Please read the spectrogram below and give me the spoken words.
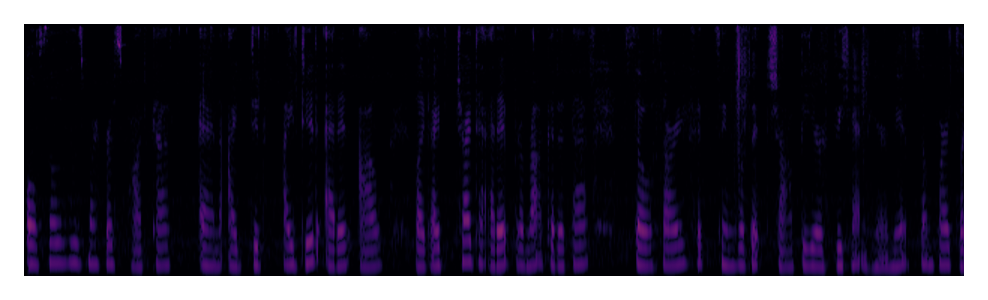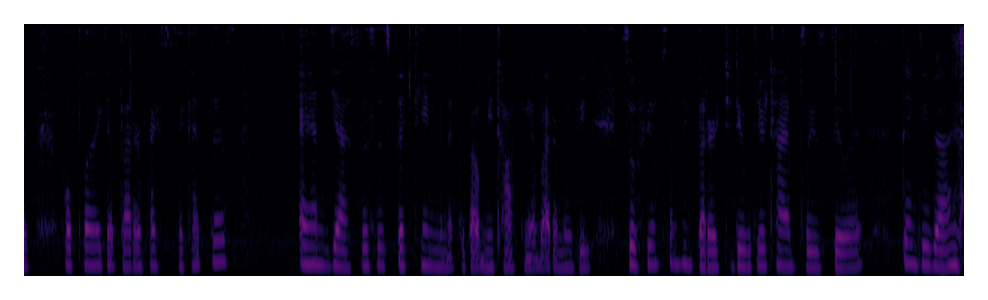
Also, this is my first podcast, and I did I did edit out. Like I tried to edit, but I'm not good at that. So sorry if it seems a bit choppy or if you can't hear me at some parts. Like hopefully I get better if I stick at this. And yes, this is 15 minutes about me talking about a movie. So if you have something better to do with your time, please do it. Thank you guys.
